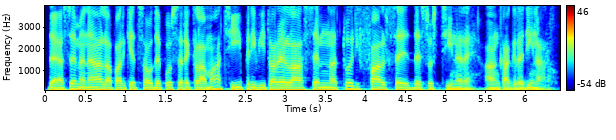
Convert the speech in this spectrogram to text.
De asemenea, la parchet s-au depus reclamații privitoare la semnături false de susținere. Anca Grădinaru.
